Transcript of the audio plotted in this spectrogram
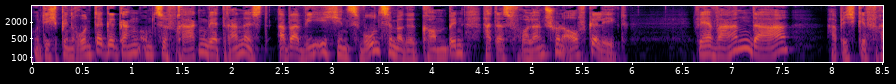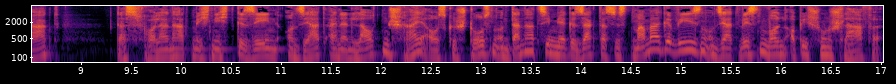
und ich bin runtergegangen, um zu fragen, wer dran ist, aber wie ich ins Wohnzimmer gekommen bin, hat das Fräulein schon aufgelegt. Wer waren da? hab ich gefragt. Das Fräulein hat mich nicht gesehen, und sie hat einen lauten Schrei ausgestoßen, und dann hat sie mir gesagt, das ist Mama gewesen, und sie hat wissen wollen, ob ich schon schlafe.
